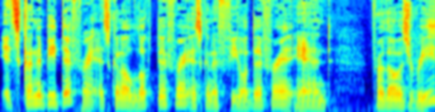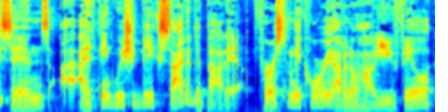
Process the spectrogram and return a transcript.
It's going to be different. It's going to look different. It's going to feel different. And for those reasons, I think we should be excited about it. Personally, Corey, I don't know how you feel.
